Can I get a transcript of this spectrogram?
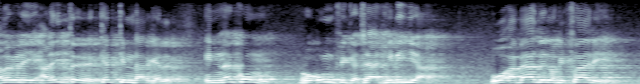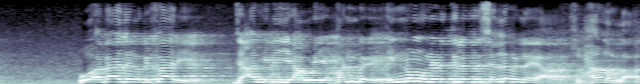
அவர்களை அழைத்து கேட்கின்றார்கள் இன்னக்கும் ருஉன் ஃபிக ஜாஹிலியா? ஓ அபாதல் கிஃபாரி ஓ அபாதல் கிஃபாரி ஜாஹிலியாவுடைய பண்பு இன்னும் உன்னிடத்திலிருந்து செல்லவில்லையா? சுஹானல்லாஹ்.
